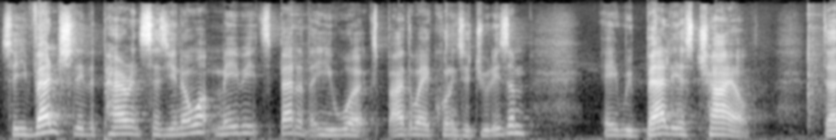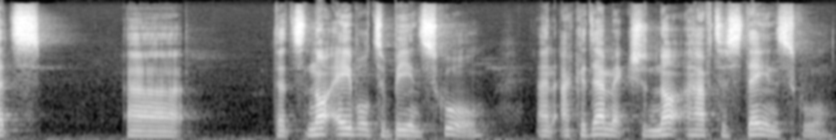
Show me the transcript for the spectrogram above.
So eventually the parent says, you know what, maybe it's better that he works. By the way, according to Judaism, a rebellious child that's, uh, that's not able to be in school, an academic should not have to stay in school.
